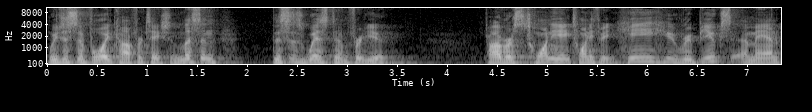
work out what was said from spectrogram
we just avoid confrontation. Listen, this is wisdom for you. Proverbs 28 23. He who rebukes a man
